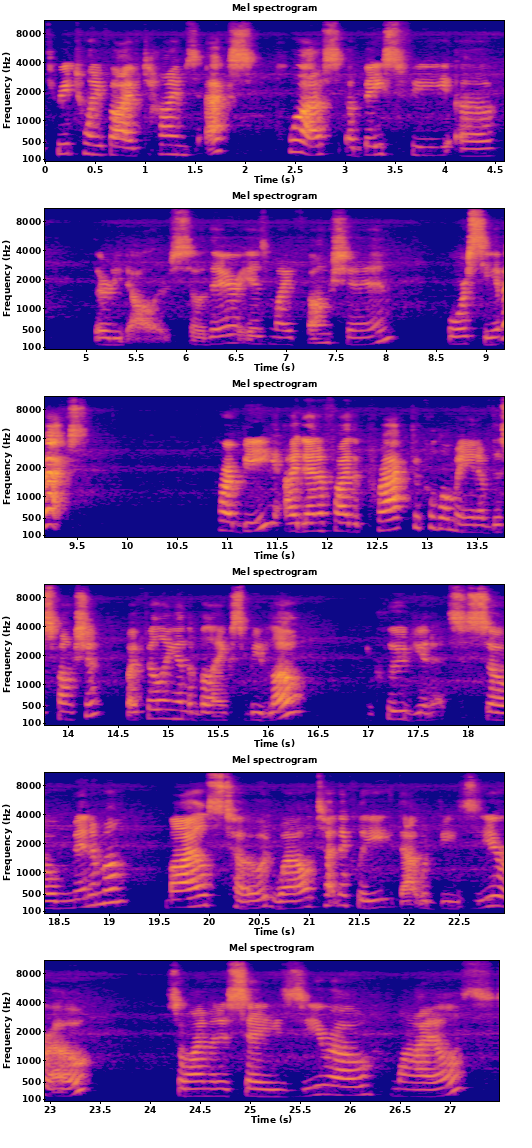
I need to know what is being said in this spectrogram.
so 325 times x plus a base fee of $30. So there is my function for c of x. Part B, identify the practical domain of this function by filling in the blanks below. Include units. So minimum miles towed, well, technically that would be zero. So I'm going to say zero miles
